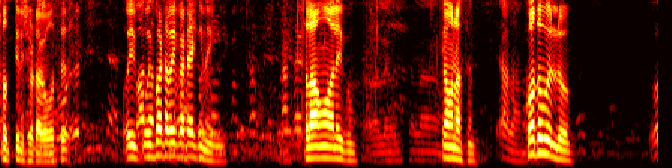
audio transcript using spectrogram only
ছত্রিশশো টাকা বলছে। ওই ওই পাটার এই পাটা একই নাকি? সালাম আলাইকুম। কেমন আছেন? কত বলল? ও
